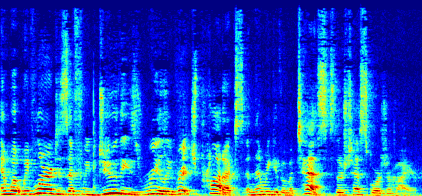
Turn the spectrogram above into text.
And what we've learned is if we do these really rich products and then we give them a test, their test scores are higher.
